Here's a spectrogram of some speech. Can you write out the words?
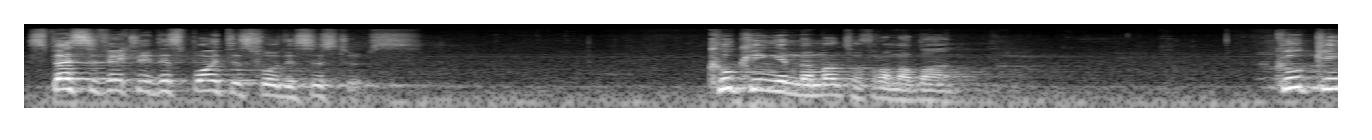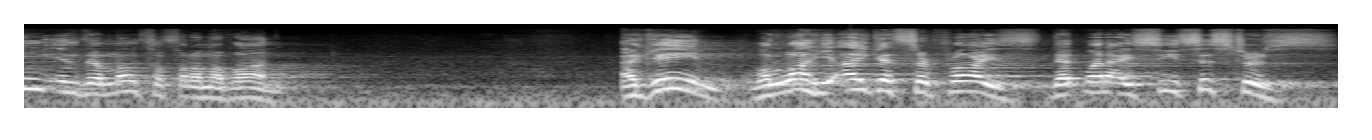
Specifically, this point is for the sisters. Cooking in the month of Ramadan. Cooking in the month of Ramadan. Again, wallahi, I get surprised that when I see sisters,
